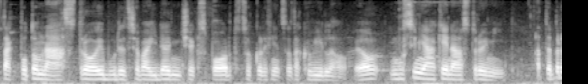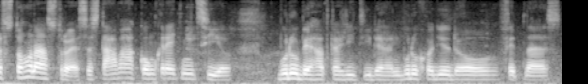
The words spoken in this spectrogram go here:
tak potom nástroj bude třeba jídelníček, sport, cokoliv něco takového. Jo? Musím nějaký nástroj mít. A teprve z toho nástroje se stává konkrétní cíl. Budu běhat každý týden, budu chodit do fitness,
